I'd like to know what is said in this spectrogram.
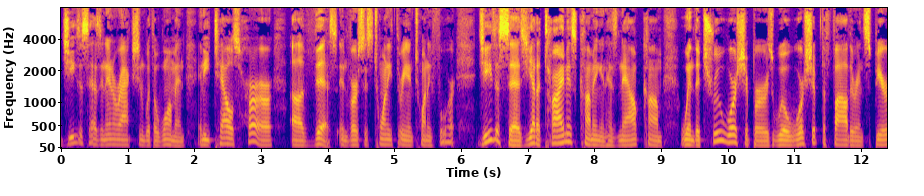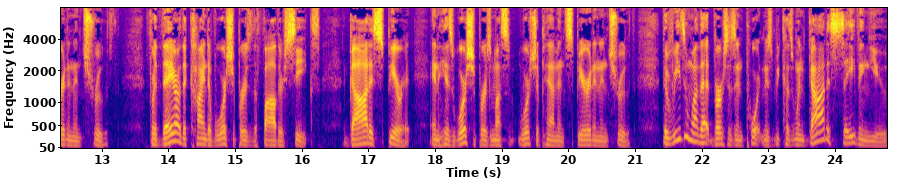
Jesus has an interaction with a woman, and he tells her uh, this in verses 23 and 24. Jesus says, Yet a time is coming and has now come when the true worshipers will worship the Father in spirit and in truth for they are the kind of worshippers the Father seeks. God is spirit, and his worshippers must worship him in spirit and in truth. The reason why that verse is important is because when God is saving you,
